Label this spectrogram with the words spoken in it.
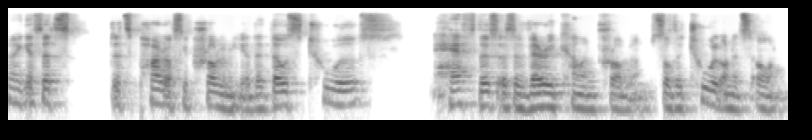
I guess that's that's part of the problem here, that those tools have this as a very common problem. So the tool on its own,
